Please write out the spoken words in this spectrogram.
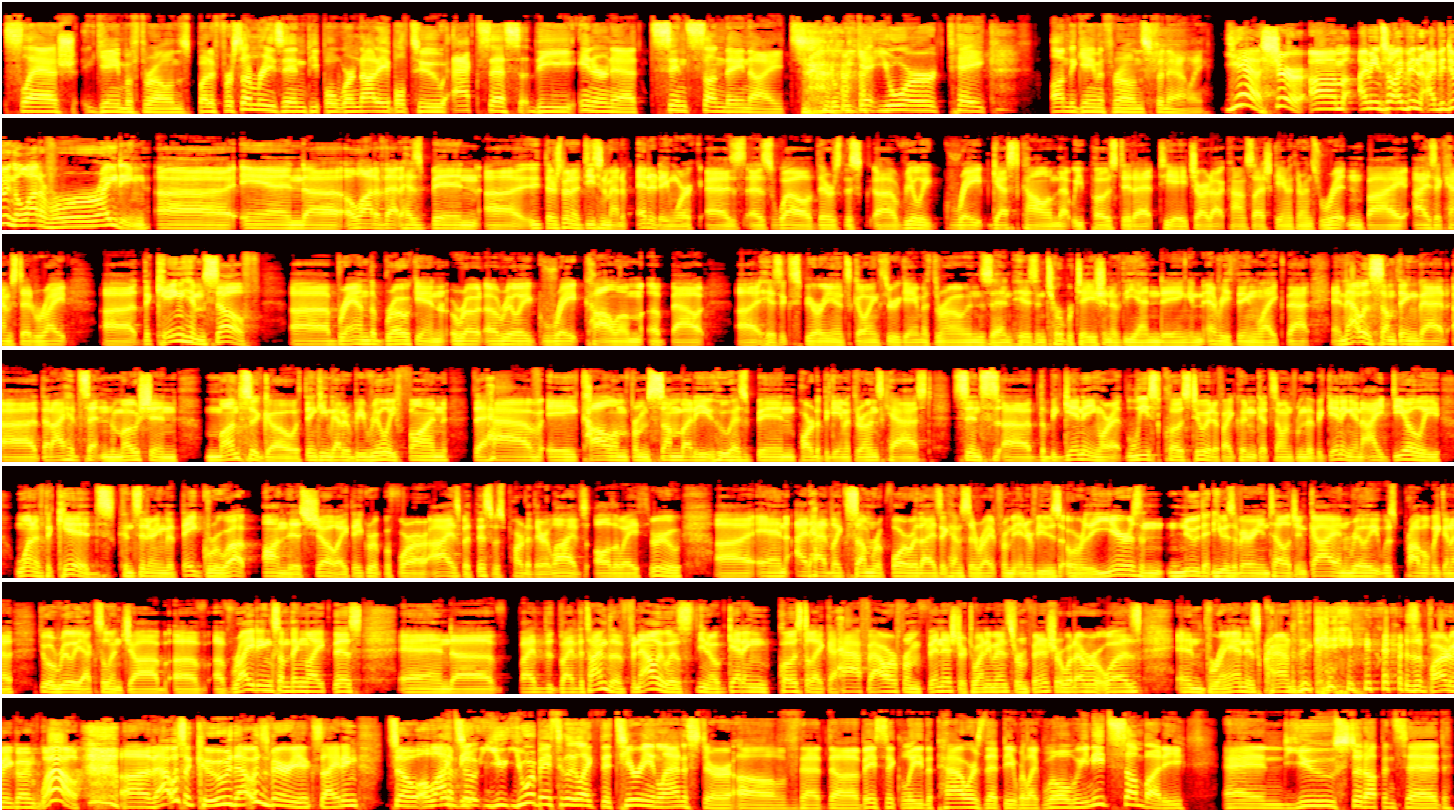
slash Game of Thrones. But if for some reason people were not able to access the internet since Sunday night, could we get your take on the Game of Thrones finale? Yeah, sure. Um, I mean, so I've been I've been doing a lot of writing, uh, and uh, a lot of that has been uh, there's been a decent amount of editing work as as well. There's this uh, really great guest column that we posted at thr.com slash Game of Thrones, written by Isaac Hempstead Wright, uh, the King himself. Uh, Bran the Broken wrote a really great column about uh, his experience going through Game of Thrones and his interpretation of the ending and everything like that. And that was something that uh, that I had set in motion months ago, thinking that it would be really fun to have a column from somebody who has been part of the Game of Thrones cast since uh, the beginning, or at least close to it. If I couldn't get someone from the beginning, and ideally one of the kids, considering that they grew up on this show, like they grew up before our eyes, but this was part of their lives all the way through. Uh, and I'd had like some rapport with Isaac Hempstead Wright from interviews over the years, and knew that he was a very intelligent guy, and really was probably going to do a really excellent job of of writing something like this. And uh, by the by the time the finale was, you know, getting close to like a half hour from finish or 20 minutes from finish or whatever it was, and Bran is crowned the king, there was a part of me going, wow, uh, that was a coup. That was very exciting. So a lot Wait, of the, so you you were basically like the Tyrion Lannister of that. Uh, basically, the powers that be were like, well, we need somebody, and you stood up and said.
